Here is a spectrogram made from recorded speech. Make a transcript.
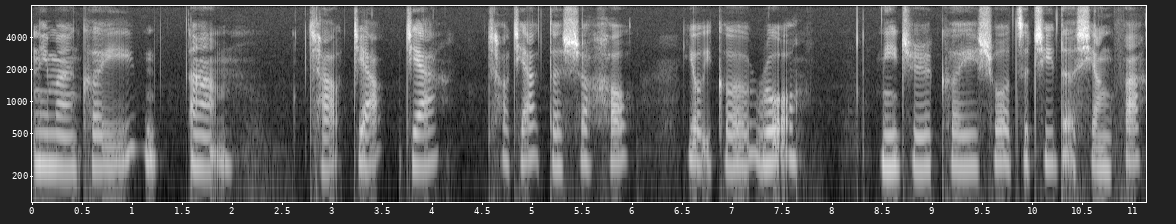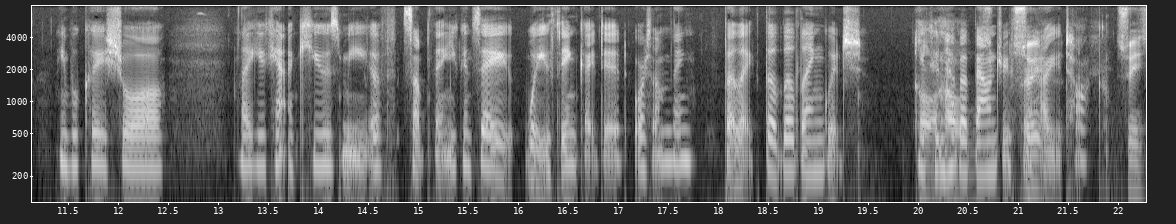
你们可以嗯吵架架吵架的时候有一个 rule，你只可以说自己的想法，你不可以说 like you can't accuse me of something. You can say what you think I did or something, but like the the language. You Oh, can have a how- boundary for 所以- how you talk. 所以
